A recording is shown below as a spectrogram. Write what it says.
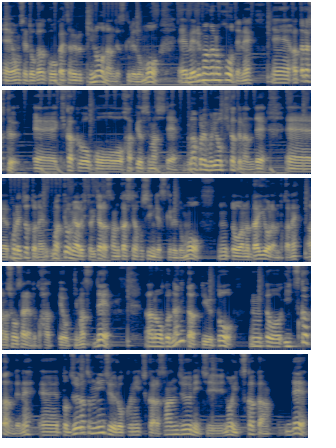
えー、音声動画が公開される昨日なんですけれども、えー、メルマガの方でね、えー、新しく、え企画をこう発表しまして、まあこれ無料企画なんで、えこれちょっとね、まあ興味ある人いたら参加してほしいんですけれども、うんと、あの概要欄とかね、あの詳細欄とか貼っておきます。で、あの、これ何かっていうと、うんと、5日間でね、えっ、ー、と、10月の26日から30日の5日間で、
